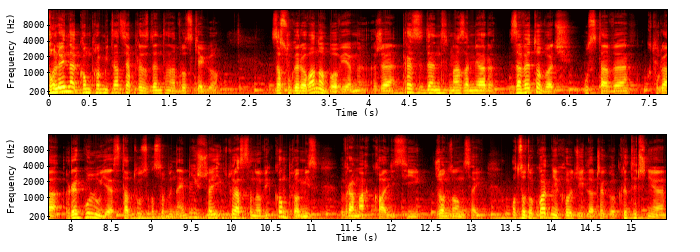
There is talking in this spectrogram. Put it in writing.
Kolejna kompromitacja prezydenta Nawrockiego. Zasugerowano bowiem, że prezydent ma zamiar zawetować ustawę, która reguluje status osoby najbliższej i która stanowi kompromis w ramach koalicji rządzącej. O co dokładnie chodzi, dlaczego krytycznie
